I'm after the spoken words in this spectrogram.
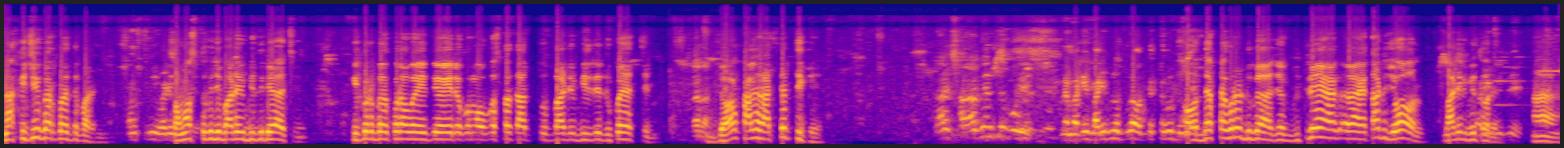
না কিছুই বের করতে পারেনি। সমস্ত কিছু বাড়ির ভিতরে আছে। কি করে বের করাবো? এই যে এরকম অবস্থা তার তো বাড়ির ভিতরে ঢুকে যাচ্ছে। জল কালে রাত্রের থেকে। মানে অর্ধেকটা করে ডুবে আছে। ভিতরে এক- একাট জল বাড়ির ভিতরে। হ্যাঁ।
